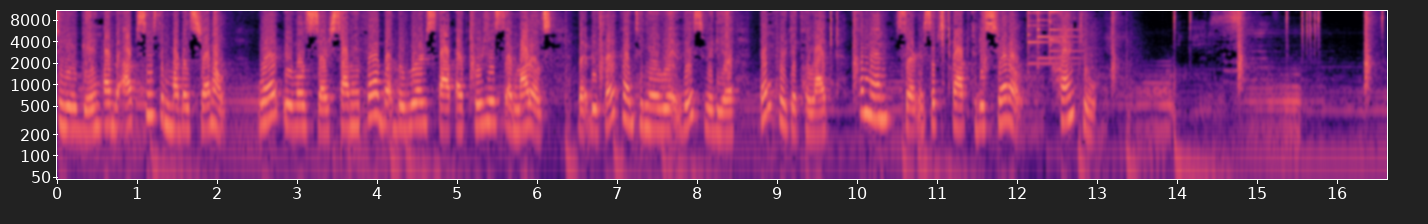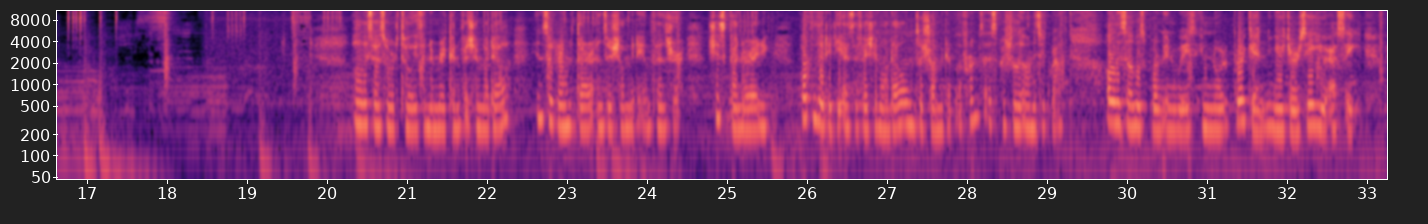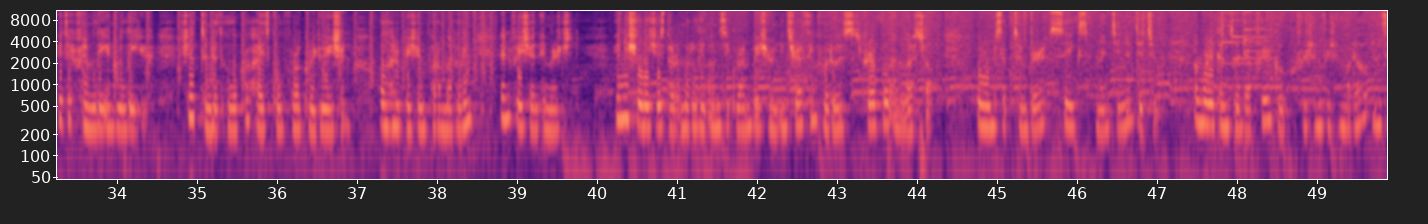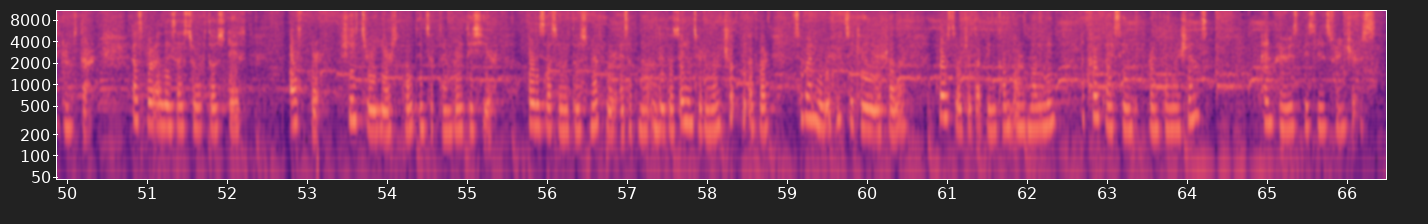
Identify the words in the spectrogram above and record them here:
See you again on the Upsis and Models channel, where we will share some info about the weird stuff at and models. But before continuing with this video, don't forget to like, comment, share, and subscribe to this channel. Thank you. Alyssa Sorto is an American fashion model, Instagram star, and social media influencer. She's garnering popularity as a fashion model on social media platforms, especially on Instagram. Alyssa was born and raised in North Bergen, New Jersey, USA, with her family and relatives. She attended a local high school for graduation, while her passion for modeling and fashion emerged. Initially, she started modeling on Instagram sharing interesting photos, travel, and lifestyle. Born September 6, 1992, American Zodiac Virgo, professional fashion model, and Instagram star. As per Alyssa Sorto's date of birth, she is 3 years old in September this year. Alyssa Sorto's net worth as of now in 2021 should be over 750k US dollar. Her sources of income are modeling, advertising, brand promotions, and various business ventures.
